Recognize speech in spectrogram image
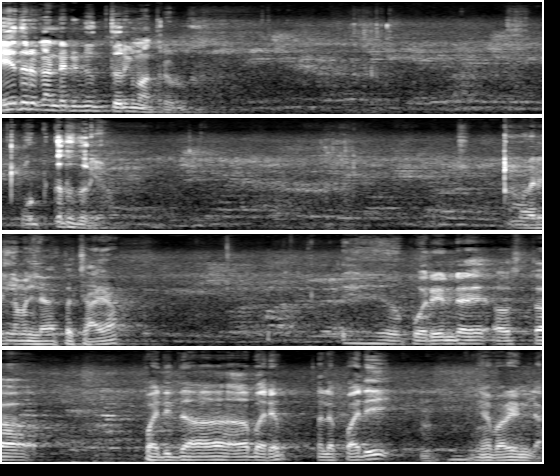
ഏതൊരു കണ്ടന്റിനും തെറി മാത്രമേ ഉള്ളൂ. ഒടുക്കത്തെ തെറിയാണ് മലിനമില്ലാത്ത ചായ. പൊരേന്റെ അവസ്ഥ പരിതാപരം. അല്ല പരി ഞാൻ പറയുന്നില്ല.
